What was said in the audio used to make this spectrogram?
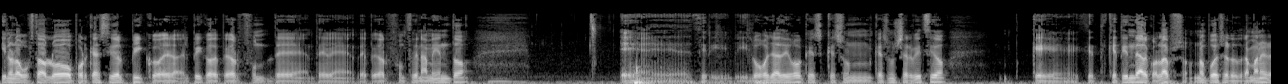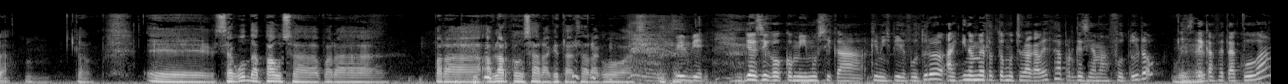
y no le ha gustado luego porque ha sido el pico eh, el pico de peor fun- de, de- de peor funcionamiento Eh, es decir, y, y luego ya digo que es que es un que es un servicio que, que, que tiende al colapso no puede ser de otra manera Claro. Eh, segunda pausa para, para hablar con Sara. ¿Qué tal, Sara? ¿Cómo vas? Bien, bien. Yo sigo con mi música que me inspire futuro. Aquí no me he roto mucho la cabeza porque se llama Futuro. Muy es de. Café Tacuba.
